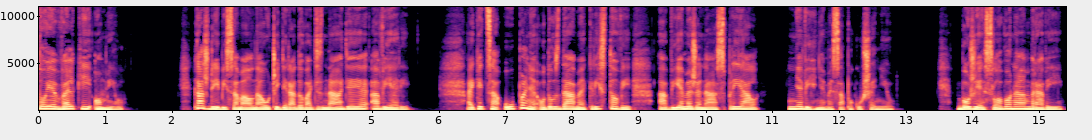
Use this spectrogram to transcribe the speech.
To je veľký omyl. Každý by sa mal naučiť radovať z nádeje a viery. Aj keď sa úplne odovzdáme Kristovi a vieme, že nás prijal, nevyhneme sa pokušeniu. Božie slovo nám vraví –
